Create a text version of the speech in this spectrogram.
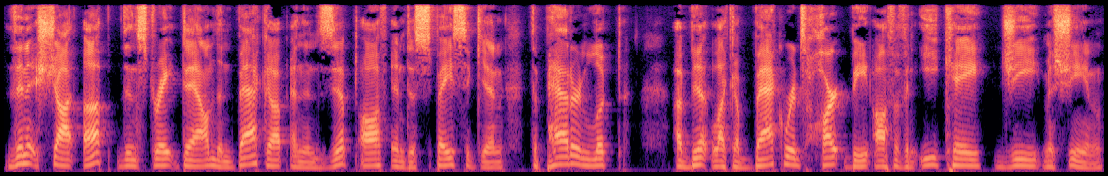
Then it shot up, then straight down, then back up, and then zipped off into space again. The pattern looked a bit like a backwards heartbeat off of an EKG machine.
